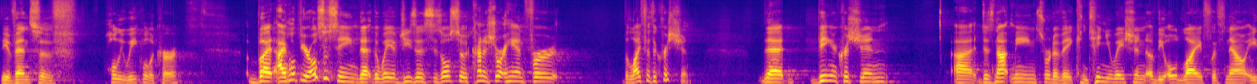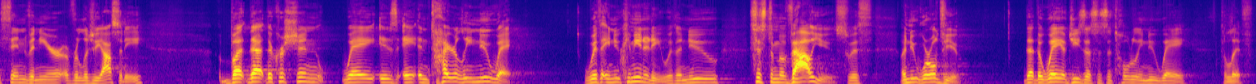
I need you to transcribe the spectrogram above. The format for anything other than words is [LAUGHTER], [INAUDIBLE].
the events of Holy Week will occur. But I hope you're also seeing that the way of Jesus is also kind of shorthand for the life of the Christian. That being a Christian uh, does not mean sort of a continuation of the old life with now a thin veneer of religiosity, but that the Christian way is an entirely new way with a new community, with a new system of values, with a new worldview. That the way of Jesus is a totally new way to live.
